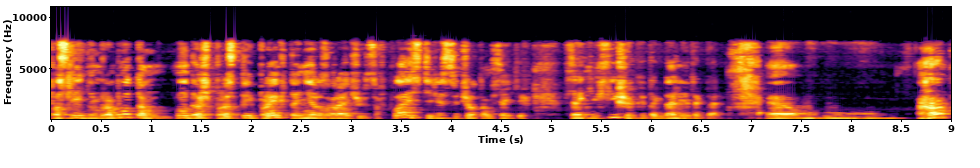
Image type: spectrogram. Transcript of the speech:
последним работам, ну, даже простые проекты, они разворачиваются в кластере с учетом всяких, всяких фишек и так далее, и так далее. Э, ага.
